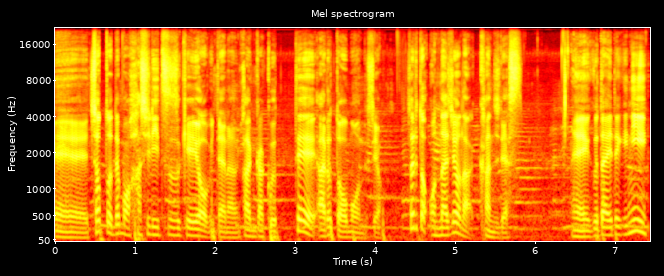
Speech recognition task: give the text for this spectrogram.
えー、ちょっとでも走り続けようみたいな感覚ってあると思うんですよ。それと同じような感じです。えー、具体的に、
